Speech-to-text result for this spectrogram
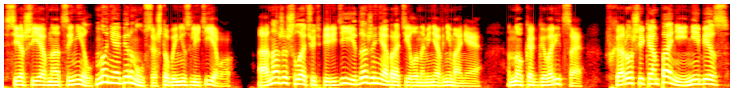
Серж явно оценил, но не обернулся, чтобы не злить Еву. Она же шла чуть впереди и даже не обратила на меня внимания. Но, как говорится, в хорошей компании не без...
